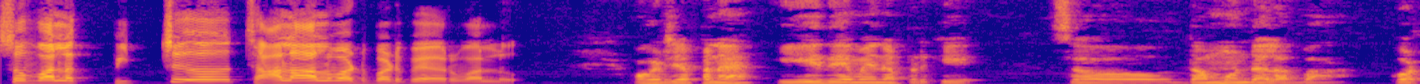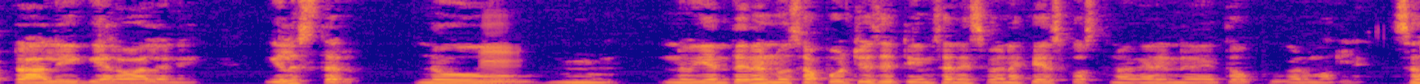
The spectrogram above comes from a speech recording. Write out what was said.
సో వాళ్ళకి పిచ్ చాలా అలవాటు పడిపోయారు వాళ్ళు. ఒకటి చెప్పనా? ఏది ఏమైనప్పటికీ సో దమ్ము ఉండాలబ్బా కొట్టాలి గెలవాలని. గెలుస్తారు. నువ్వు మ్, నువ్వు ఎంతైనా నువ్వు సపోర్ట్ చేసే టీమ్స్ అనేసి వెనక్కి వేసుకొస్తున్నావు కానీ నేనైతే ఒప్పుకోను మురళి. సో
